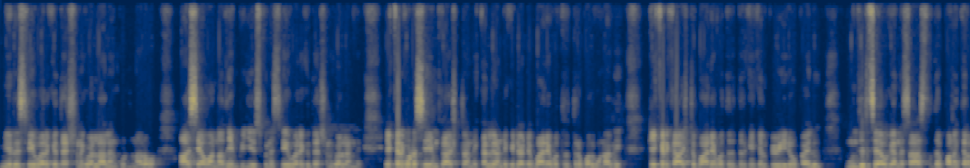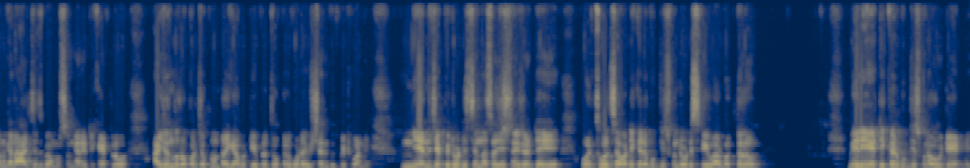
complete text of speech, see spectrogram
మీరు శ్రీవారికి దర్శనకి వెళ్ళాలనుకుంటున్నారో ఆ సేవ అన్నది ఎంపిక చేసుకుని శ్రీవారికి దర్శనకి వెళ్ళండి. ఇక్కడ కూడా సేమ్ కాస్ట్ అండి. కళ్యాణ టికెట్ అంటే భార్యాభర్త ఇద్దరు పాల్గొనాలి. టికెట్ కాస్ట్ భార్యాభర్త ఇద్దరికి కలిపి వెయ్యి రూపాయలు. ముంజల్ సేవ కానీ శాస్త్ర అలంకరణ కానీ ఆద్యత బ్రహ్మోత్సవం కానీ టికెట్లు ఐదు వందల రూపాయలు చొప్పున ఉంటాయి కాబట్టి ప్రతి ఒక్కరు కూడా విషయాన్ని గుర్తుపెట్టుకోండి. నేను చెప్పేటువంటి చిన్న సజెషన్ ఏంటంటే వర్చువల్ సేవ టికెట్ బుక్ చేసుకునేటువంటి శ్రీవారి భక్తులు మీరు ఏ టికెట్ బుక్ చేసుకున్నా ఒకటే అండి.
